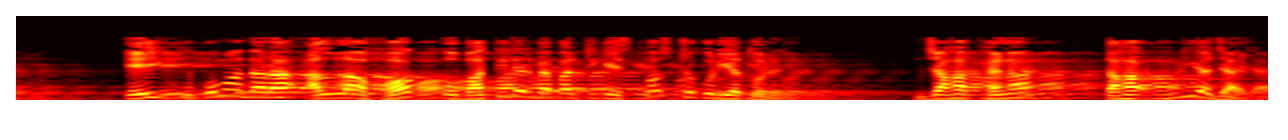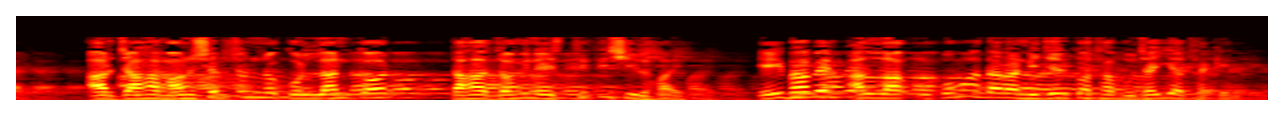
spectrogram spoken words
এই উপমা দ্বারা আল্লাহ হক ও বাতিলের ব্যাপারটিকে স্পষ্ট করিয়া তোলেন। যাহা ফেনা, তাহা উড়িয়া যায়, আর যাহা মানুষের জন্য কল্যাণকর, তাহা জমিনে স্থিতিশীল হয়। এইভাবে আল্লাহ উপমা দ্বারা নিজের কথা বুঝাইয়া থাকেন।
